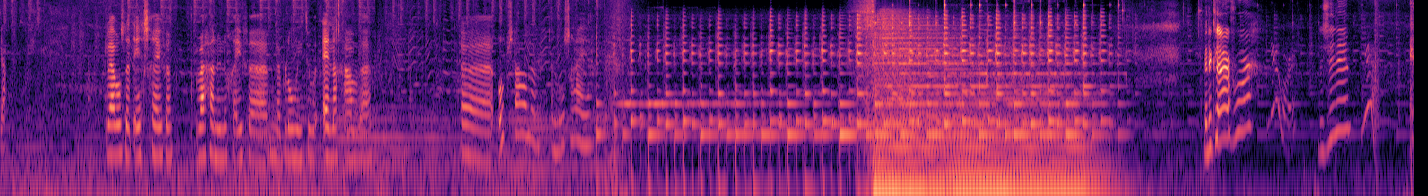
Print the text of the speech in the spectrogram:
Ja. We hebben ons net ingeschreven. Wij gaan nu nog even naar Blondie toe. En dan gaan we eh opzalen en losrijden. Klaar voor? Ja hoor. Er zin in?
